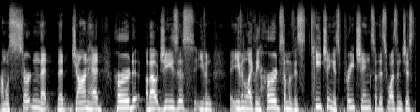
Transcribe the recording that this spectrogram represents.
almost certain, that, that John had heard about Jesus, even, even likely heard some of his teaching, his preaching. So, this wasn't just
